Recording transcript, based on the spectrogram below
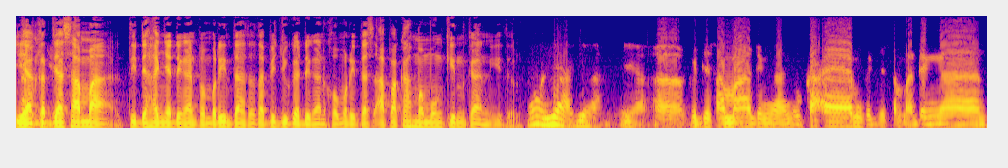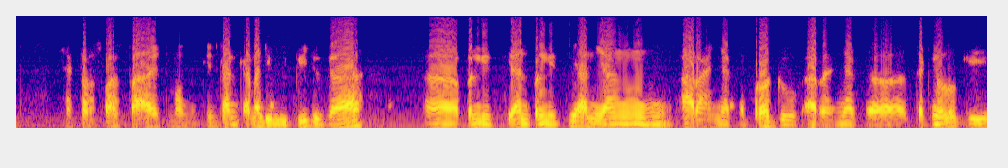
Ya kerjasama tidak hanya dengan pemerintah tetapi juga dengan komunitas. Apakah memungkinkan gitu? Oh iya iya iya. Uh, kerjasama dengan UKM, kerjasama dengan sektor swasta itu memungkinkan. Karena di LIPI juga eh, penelitian-penelitian uh, yang arahnya ke produk, arahnya ke teknologi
